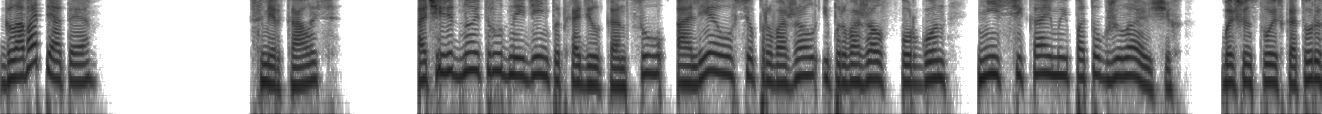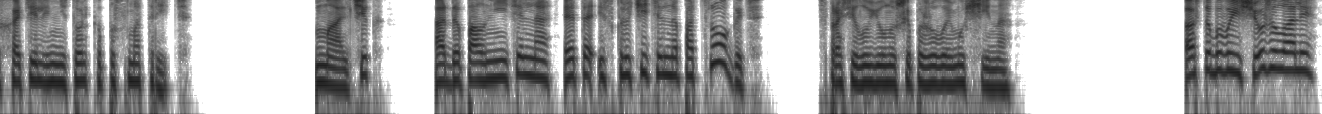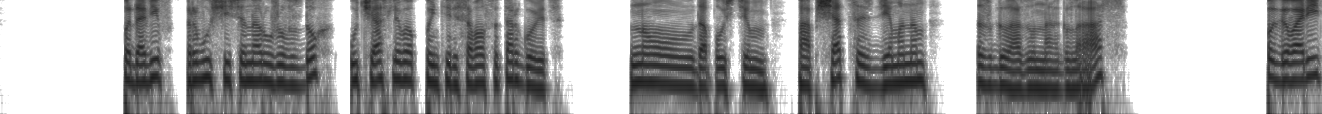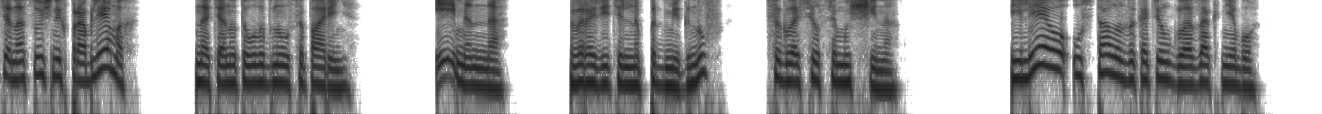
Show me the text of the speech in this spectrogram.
Глава пятая. Смеркалось. Очередной трудный день подходил к концу, а Лео все провожал и провожал в фургон неиссякаемый поток желающих, большинство из которых хотели не только посмотреть. «Мальчик, а дополнительно это исключительно потрогать?» спросил у юноши пожилой мужчина. «А что бы вы еще желали?» Подавив рвущийся наружу вздох, участливо поинтересовался торговец. «Ну, допустим, пообщаться с демоном с глазу на глаз?» «Поговорить о насущных проблемах?» Натянуто улыбнулся парень. «Именно!» Выразительно подмигнув, согласился мужчина. И Лео устало закатил глаза к небу.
